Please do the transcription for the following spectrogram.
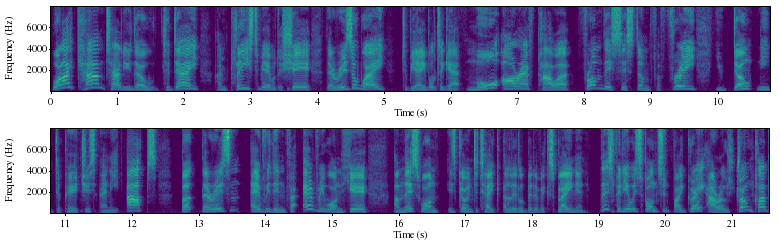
What I can tell you though today, I'm pleased to be able to share there is a way to be able to get more RF power from this system for free. You don't need to purchase any apps, but there isn't everything for everyone here, and this one is going to take a little bit of explaining. This video is sponsored by Grey Arrows Drone Club,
